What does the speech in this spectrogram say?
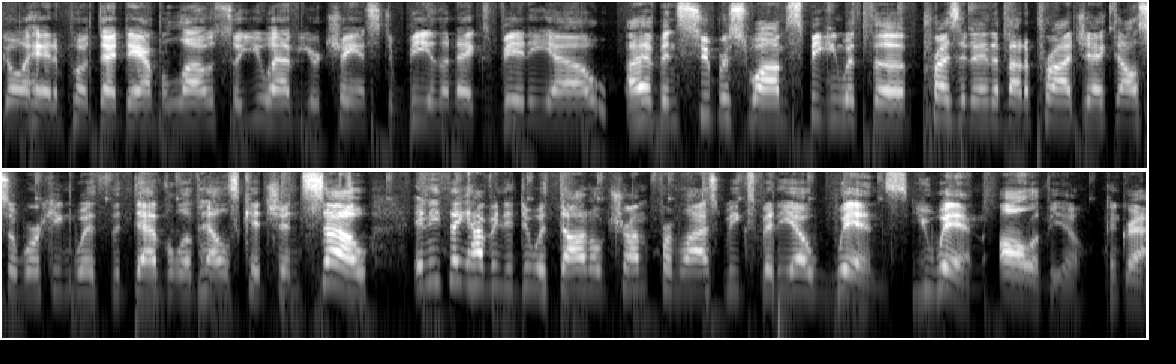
Go ahead and put that down below so you have your chance to be in the next video. I have been super swamped speaking with the president about a project, also working with the devil of Hell's Kitchen. So, anything having to do with Donald Trump from last week's video wins. You win, all of you. Congrats.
